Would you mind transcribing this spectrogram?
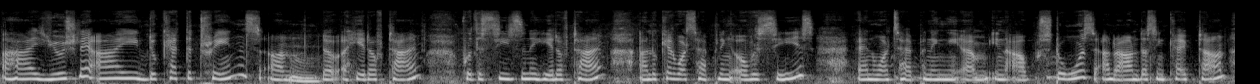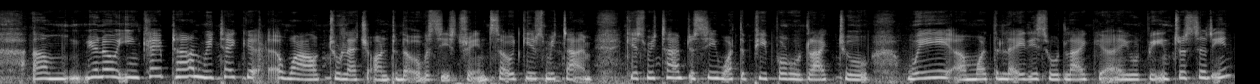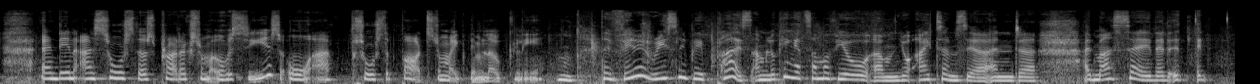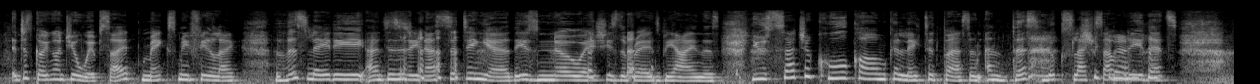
I usually I look at the trends um, uh, ahead of time for the season ahead of time. I look at what's happening overseas and what's happening um, in our stores around us in Cape Town. Um, you know, in Cape Town we take a, a while to latch on to the overseas trend, so it gives me time. gives me time to see what the people would like to wear, um, what the ladies would like, uh, would be interested in, and then I source those products from overseas or I source the parts to make them locally. Hmm. They're very reasonably priced. I'm looking at some of your um, your items here, and uh, I must say that it. it just going onto your website makes me feel like this lady, Auntie Serena, sitting here. There's no way she's the brains behind this. You're such a cool, calm, collected person, and this looks like somebody that's,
